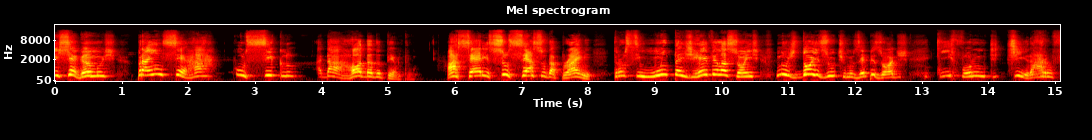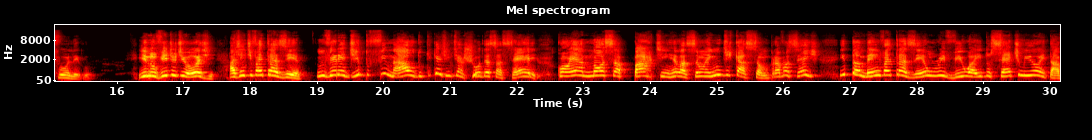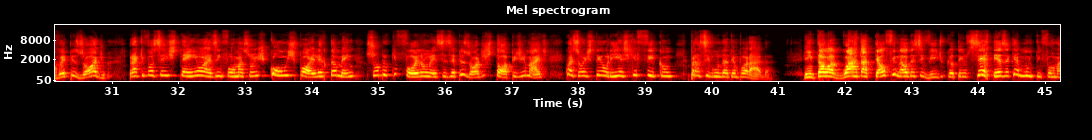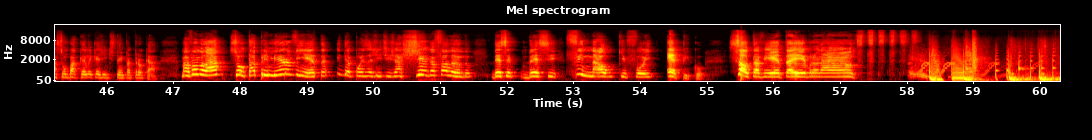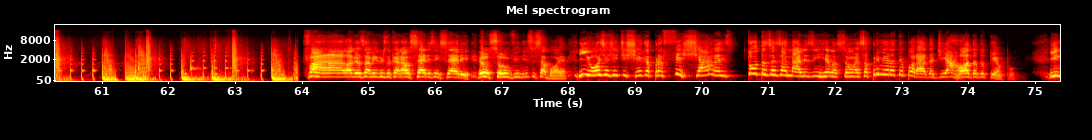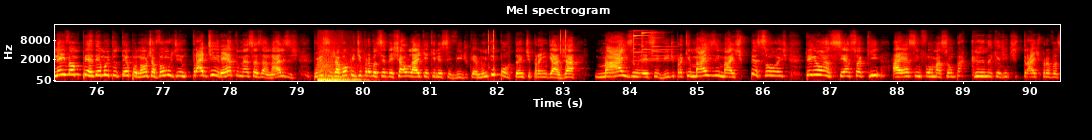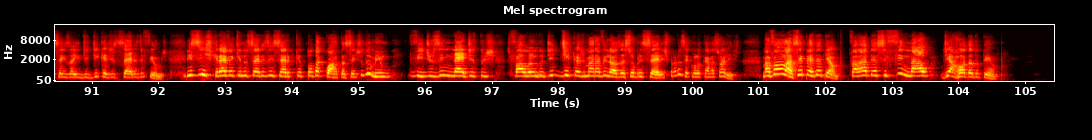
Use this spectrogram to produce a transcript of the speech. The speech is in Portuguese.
E chegamos para encerrar o ciclo da Roda do Tempo. A série Sucesso da Prime trouxe muitas revelações nos dois últimos episódios que foram de tirar o fôlego. E no vídeo de hoje, a gente vai trazer um veredito final do que, a gente achou dessa série, qual é a nossa parte em relação à indicação para vocês e também vai trazer um review aí do sétimo e oitavo episódio para que vocês tenham as informações com spoiler também sobre o que foram esses episódios top demais, quais são as teorias que ficam para a segunda temporada. Então aguarda até o final desse vídeo, porque eu tenho certeza que é muita informação bacana que a gente tem para trocar. Mas vamos lá, soltar a primeira vinheta e depois a gente já chega falando desse, desse final que foi épico. Solta a vinheta aí, Brunão! Fala, meus amigos do canal Séries em Série! Eu sou o Vinícius Saboia e hoje a gente chega para fechar as, todas as análises em relação a essa primeira temporada de A Roda do Tempo. E nem vamos perder muito tempo não, já vamos entrar direto nessas análises. Por isso já vou pedir para você deixar o like aqui nesse vídeo, que é muito importante para engajar mais esse vídeo para que mais e mais pessoas tenham acesso aqui a essa informação bacana que a gente traz para vocês aí de dicas de séries e filmes. E se inscreve aqui no Séries em Série, porque toda quarta, sexta e domingo, vídeos inéditos falando de dicas maravilhosas sobre séries para você colocar na sua lista. Mas vamos lá, sem perder tempo, falar desse final de A Roda do Tempo.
